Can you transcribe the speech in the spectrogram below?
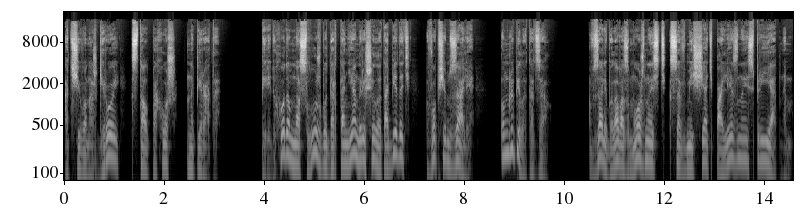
отчего наш герой стал похож на пирата. Перед уходом на службу Д'Артаньян решил отобедать в общем зале. Он любил этот зал. В зале была возможность совмещать полезное с приятным.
